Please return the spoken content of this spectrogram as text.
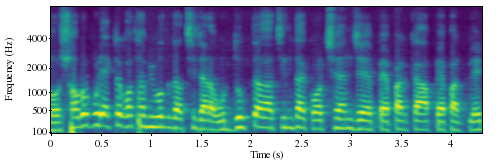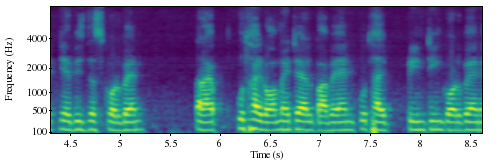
তো সর্বোপরি একটা কথা আমি বলতে চাচ্ছি, যারা উদ্যোক্তা চিন্তা করছেন যে পেপার কাপ, পেপার প্লেট নিয়ে বিজনেস করবেন, তারা কোথায় র মেটেরিয়াল পাবেন, কোথায় প্রিন্টিং করবেন,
